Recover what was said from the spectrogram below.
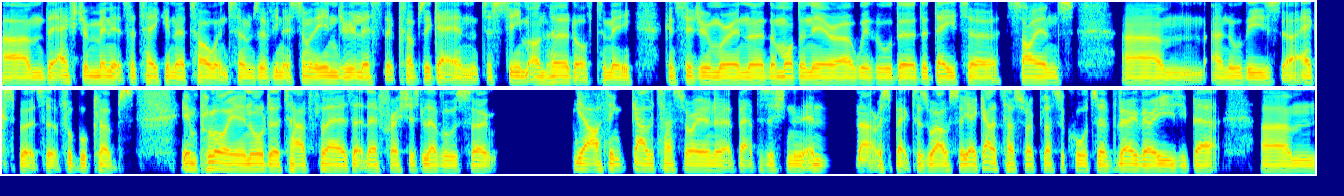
um, the extra minutes are taking their toll in terms of, you know, some of the injury lists that clubs are getting just seem unheard of to me, considering we're in the, the modern era with all the, the data science um, and all these uh, experts that football clubs employ in order to have players at their freshest levels. So yeah, I think Galatasaray are in a better position in, in that respect as well. So yeah, Galatasaray plus a quarter, very very easy bet. Um,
